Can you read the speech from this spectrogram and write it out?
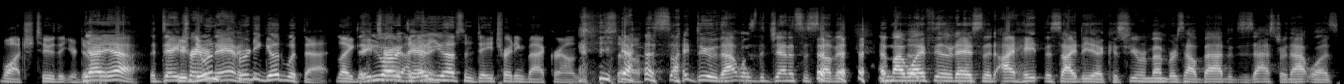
watch too that you're doing. yeah, yeah. The day You're trader doing Danny. pretty good with that. Like Day you are, I know you have some day trading backgrounds. So Yes, I do. That was the genesis of it. and my wife the other day said, I hate this idea because she remembers how bad a disaster that was.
